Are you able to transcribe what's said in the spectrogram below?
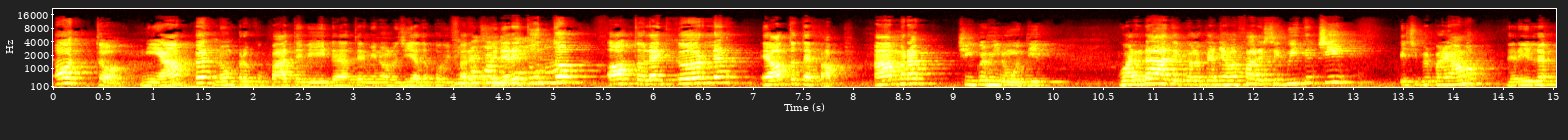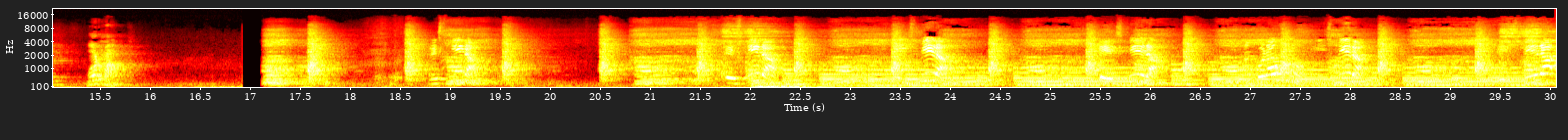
8 knee up, non preoccupatevi della terminologia, dopo vi faremo vedere tutto, 8 leg curl e 8 tap up, AMRAP 5 minuti. Guardate quello che andiamo a fare, seguiteci e ci prepariamo per il warm up. Respira. Inspira. Espira. Ancora uno. Inspira. Espira.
